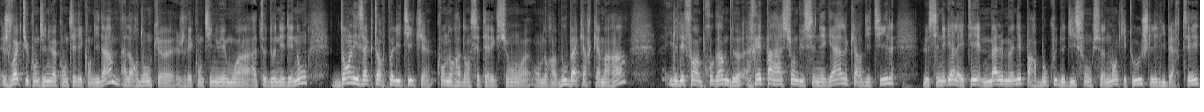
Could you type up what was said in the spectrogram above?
Je vois que tu continues à compter les candidats, alors donc euh, je vais continuer moi à te donner des noms. Dans les acteurs politiques qu'on aura dans cette élection, euh, on aura Boubacar Camara, il défend un programme de réparation du Sénégal, car, dit-il, le Sénégal a été malmené par beaucoup de dysfonctionnements qui touchent les libertés,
